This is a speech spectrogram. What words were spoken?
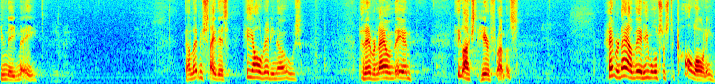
you need me? Now, let me say this He already knows. But every now and then, He likes to hear from us. Every now and then, He wants us to call on Him.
